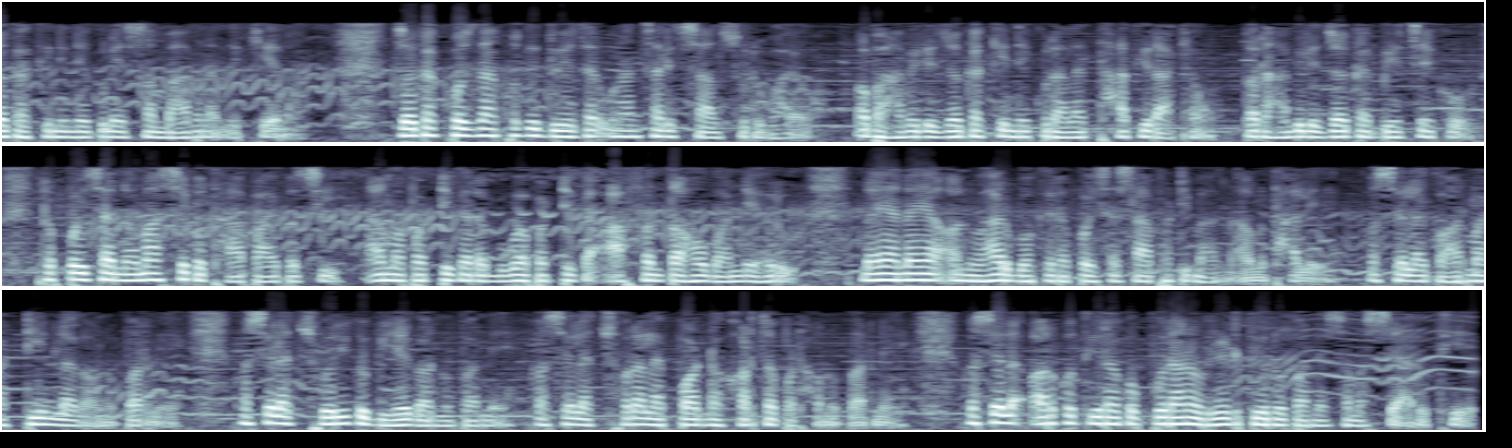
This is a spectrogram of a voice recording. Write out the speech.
जग्गा किनिने कुनै सम्भावना देखिएन। जग्गा खोज्दा खोज्दै दुई हजार उनाचालिस साल सुरु भयो। अब हामीले जग्गा किन्ने कुरालाई थाती राख्यौँ। तर हामीले जग्गा बेचेको र पैसा नमासेको थाहा पाएपछि आमापट्टिका र बुबापट्टिका आफन्त हौ भन्नेहरू नयाँ नयाँ अनुहार बोकेर पैसा सापट्टि माग्न आउन थाले। कसैलाई घरमा टिन लगाउनु पर्ने कसैलाई छोरीको बिहे गर्नुपर्ने कसैलाई छोरालाई पढ्न खर्च पठाउनु पर्ने कसैलाई अर्कोतिरको पुरानो ऋण तिर्नुपर्ने समस्याहरू थिए।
